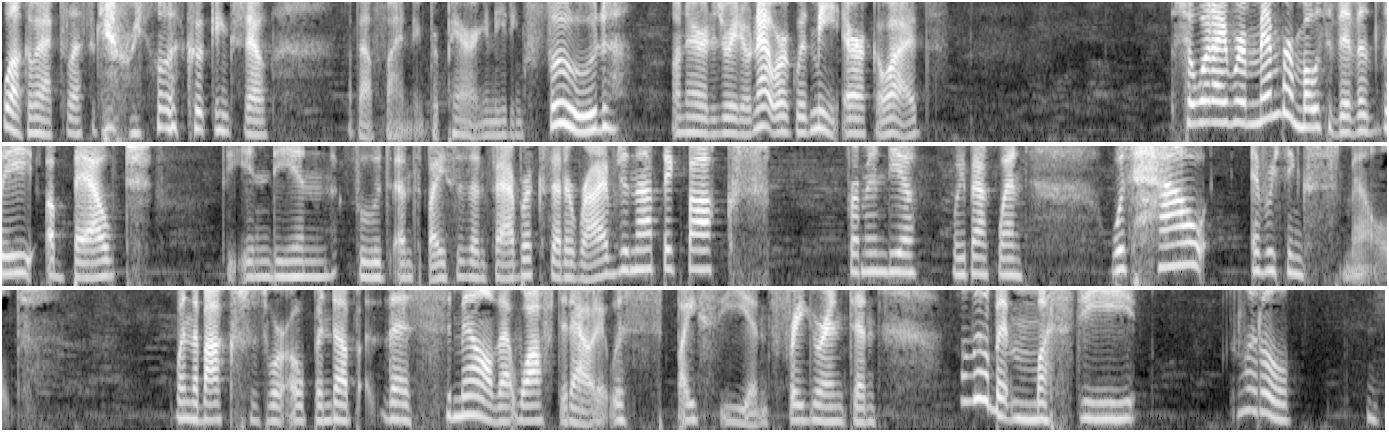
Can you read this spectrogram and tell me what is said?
Welcome back to Let's Get Real, the cooking show about finding, preparing, and eating food on Heritage Radio Network with me, Erica Wides. So, what I remember most vividly about the Indian foods and spices and fabrics that arrived in that big box from India way back when was how everything smelled. When the boxes were opened up, the smell that wafted out, it was spicy and fragrant and a little bit musty, a little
